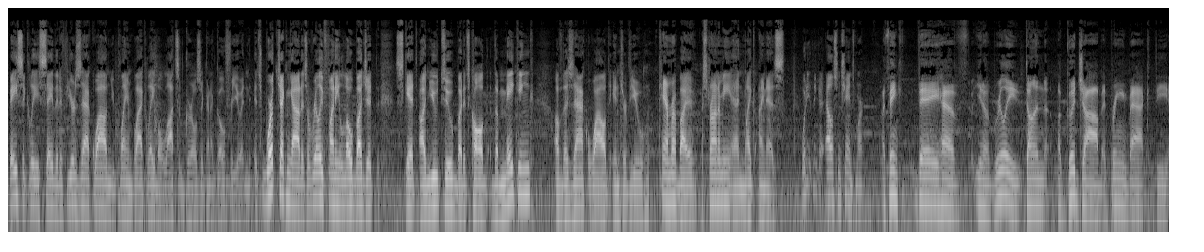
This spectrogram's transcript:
basically say that if you're Zakk Wylde and you play in Black Label, lots of girls are going to go for you. And it's worth checking out. It's a really funny, low budget skit on YouTube, but it's called The Making of the Zakk Wylde interview. Camera by Ostronomy and Mike Inez. What do you think of in Chains, Mark? I think they have, you know, really done a good job at bringing back the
